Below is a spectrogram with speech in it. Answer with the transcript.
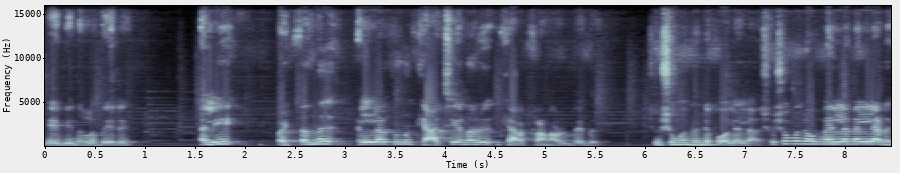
ബേബി എന്നുള്ള പേര്. അലി പെട്ടെന്ന് എല്ലായിടത്തും നിന്നും ക്യാച്ച് ചെയ്യുന്ന ഒരു ക്യാരക്ടറാണ് അവളുടേത് ശുഷു മുന്നുവിന്റെ പോലെയല്ല. ശുഷു മുന്നു മെല്ലെ മെല്ലെയാണ്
